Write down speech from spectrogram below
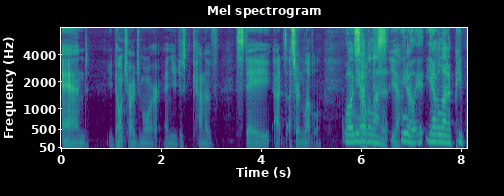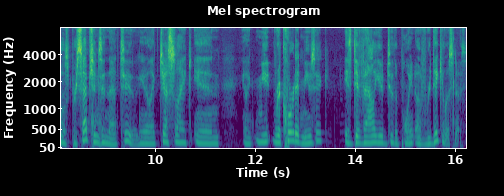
and you don't charge more and you just kind of stay at a certain level. Well, and you so have a lot of, yeah. you know, you have a lot of people's perceptions in that too. You know, like just like in you know, like mu- recorded music is devalued to the point of ridiculousness.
